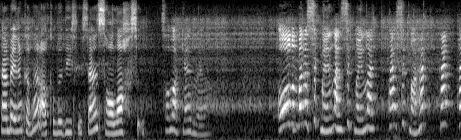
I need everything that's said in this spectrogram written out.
Sen benim kadar akıllı değilsin. Sen salaksın. Salak gel buraya. Oğlum bana sıkmayın lan sıkmayın lan. Ha sıkma ha ha ha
